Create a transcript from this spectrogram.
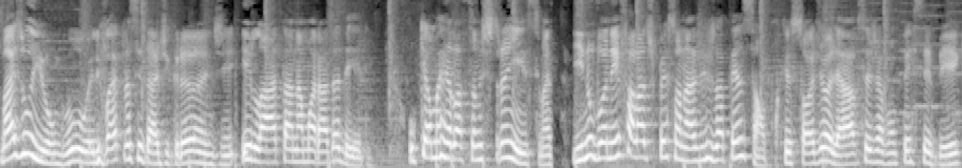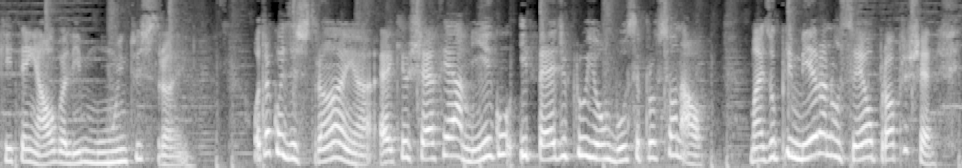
Mas o Yong-woo, ele vai para a cidade grande e lá tá a namorada dele. O que é uma relação estranhíssima. E não vou nem falar dos personagens da pensão, porque só de olhar vocês já vão perceber que tem algo ali muito estranho. Outra coisa estranha é que o chefe é amigo e pede para o Yong-woo ser profissional. Mas o primeiro a não ser é o próprio chefe.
